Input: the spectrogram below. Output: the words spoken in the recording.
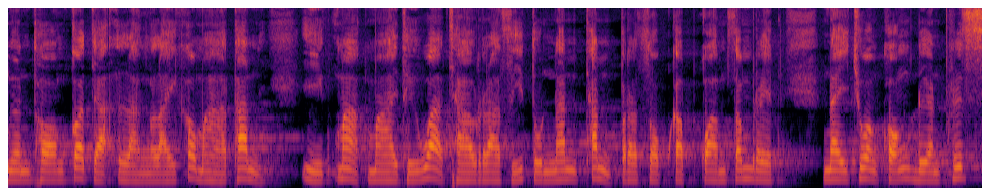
เงินทองก็จะหลั่งไหลเข้ามาหาท่าน อีกมากมายถือว่าชาวราศีตุลนนั้นท่านประสบกับความสำเร็จ ในช่วงของเดือนพฤศ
